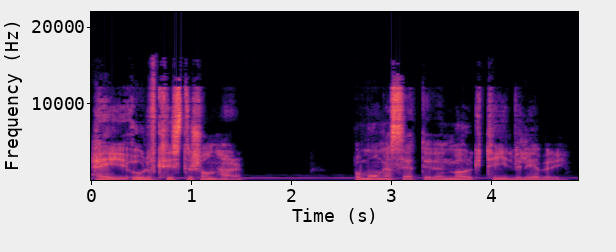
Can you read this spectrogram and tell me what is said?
Hej, Ulf Kristersson här. På många sätt är det en mörk tid vi lever i.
